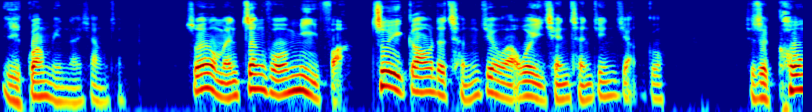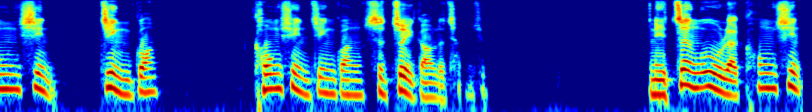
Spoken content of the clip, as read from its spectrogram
以光明来象征。所以，我们真佛密法最高的成就啊，我以前曾经讲过，就是空性净光，空性净光是最高的成就。你证悟了空性，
